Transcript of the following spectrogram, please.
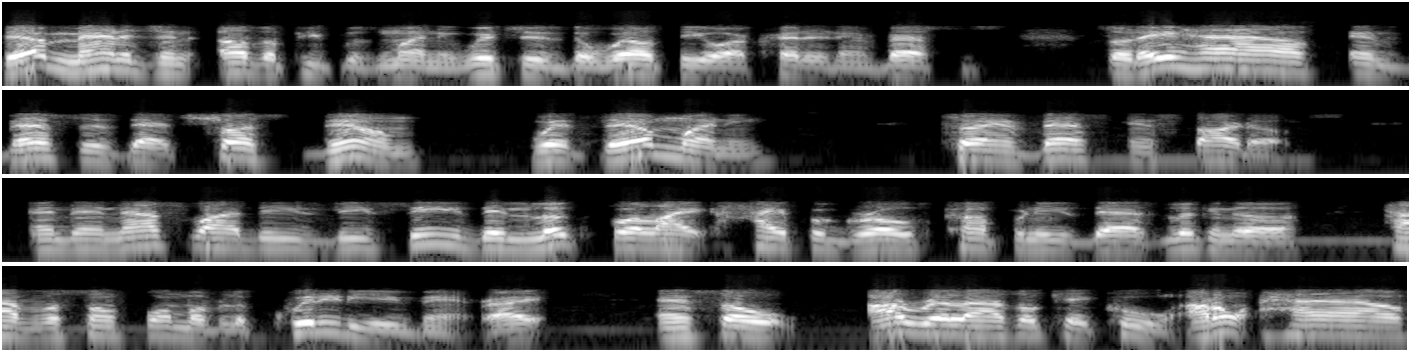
They're managing other people's money, which is the wealthy or accredited investors. So they have investors that trust them with their money to invest in startups. And then that's why these VCs, they look for like hyper growth companies that's looking to have a, some form of liquidity event, right? And so I realized, okay, cool. I don't have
